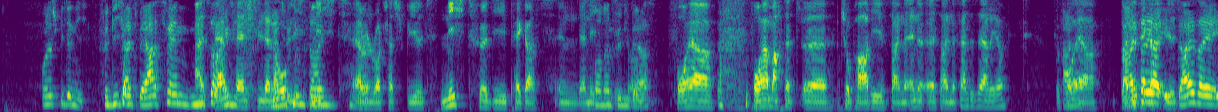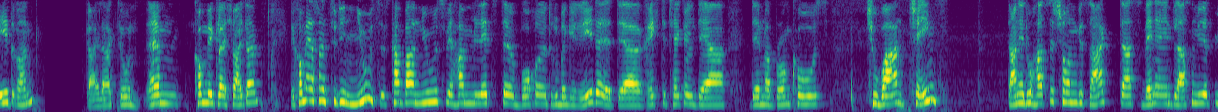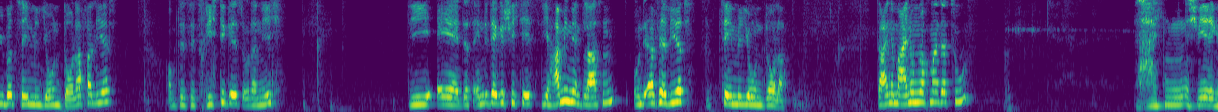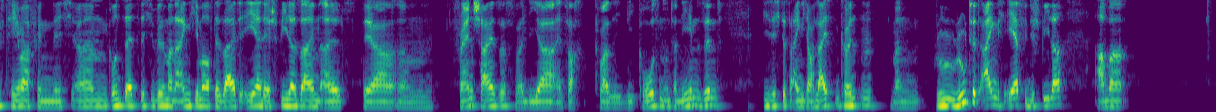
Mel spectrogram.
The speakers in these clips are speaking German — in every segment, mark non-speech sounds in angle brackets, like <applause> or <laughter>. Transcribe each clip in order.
oder spielt er nicht? Für dich als Bears-Fan Als Bears-Fan spielt er die natürlich sein, nicht. Aaron Rodgers spielt nicht für die Packers in der nächsten sondern für die Saison. Bears. Vorher, <laughs> vorher macht er äh, Joe Party seine, äh, seine Fernsehserie, bevor Alter. er bei Da den ist, er ja, spielt. da ist er ja eh dran. Geile Aktion. Ähm, kommen wir gleich weiter. Wir kommen erstmal zu den News. Es kam ein paar News. Wir haben letzte Woche drüber geredet. Der rechte Tackle der Denver Broncos, Juwan James. Daniel, du hast es schon gesagt, dass wenn er entlassen wird, über 10 Millionen Dollar verliert. Ob das jetzt richtig ist oder nicht. Die, äh, das Ende der Geschichte ist, sie haben ihn entlassen und er verliert 10 Millionen Dollar. Deine Meinung nochmal dazu? Ja, ist ein schwieriges Thema, finde ich. Ähm, grundsätzlich will man eigentlich immer auf der Seite eher der Spieler sein als der ähm, Franchises, weil die ja einfach quasi die großen Unternehmen sind, die sich das eigentlich auch leisten könnten. Man rootet eigentlich eher für die Spieler, aber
